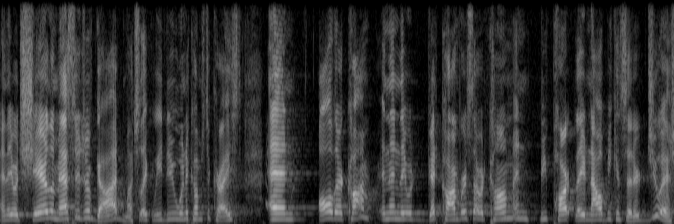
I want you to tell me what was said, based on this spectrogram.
and they would share the message of God, much like we do when it comes to Christ. And all their com- and then they would get converts that would come and be part. They'd now be considered Jewish.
